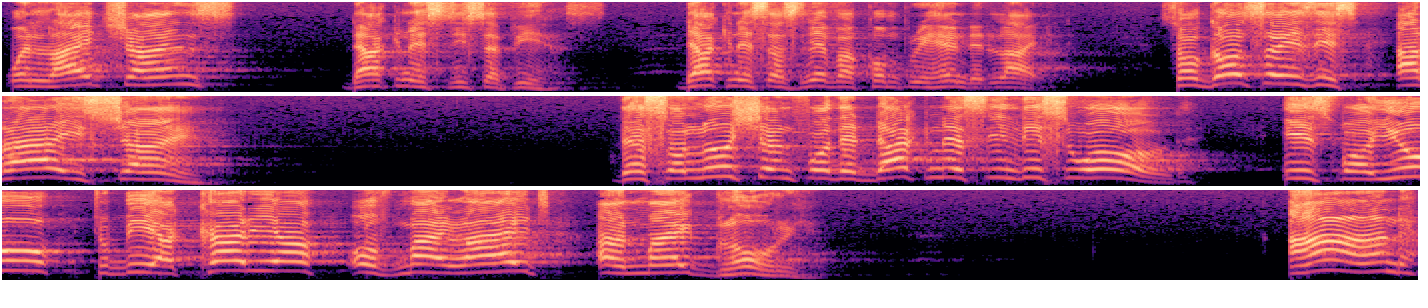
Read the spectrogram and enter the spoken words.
When light shines, darkness disappears. Darkness has never comprehended light. So God says this arise, shine. The solution for the darkness in this world is for you to be a carrier of my light and my glory. And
